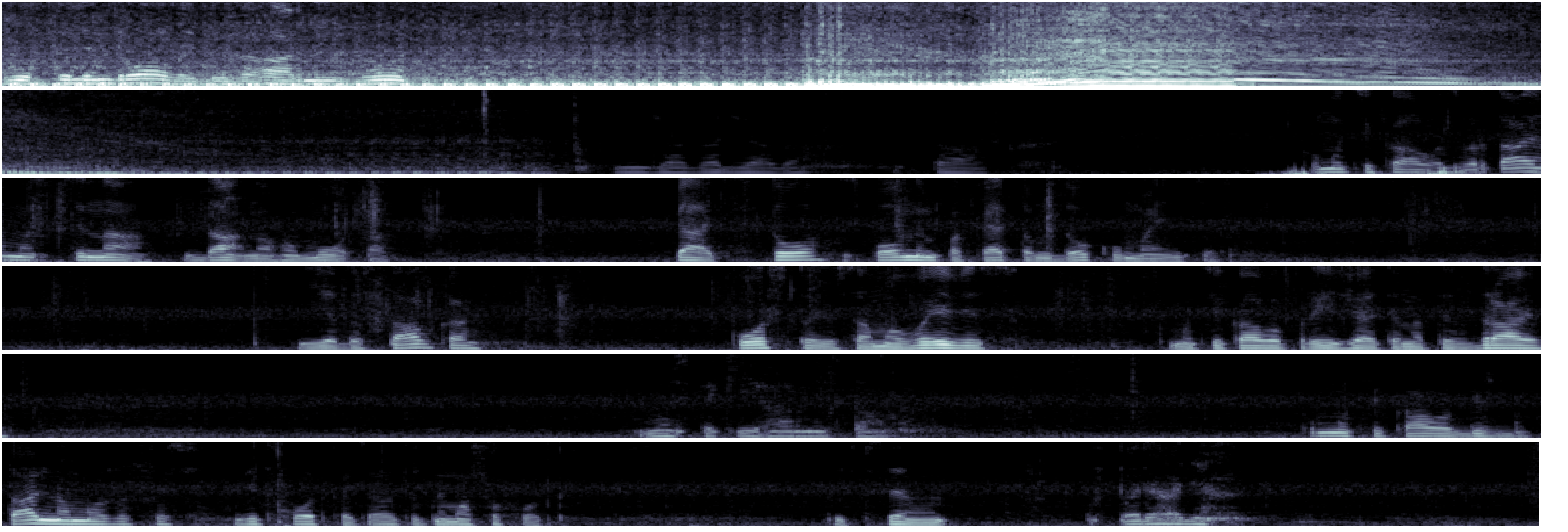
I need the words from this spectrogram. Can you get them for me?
Двохциліндровий, дуже гарний звук. Джага джага. Так. Кому цікаво, звертаємось ціна даного мота 5100 з повним пакетом документів. Є доставка поштою, самовивіз. Кому цікаво, приїжджайте на тест-драйв. Ось такий гарний стан. Кому цікаво, більш детально можу щось відфоткати, але тут нема що фоткати. Тут все вон в поряді.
